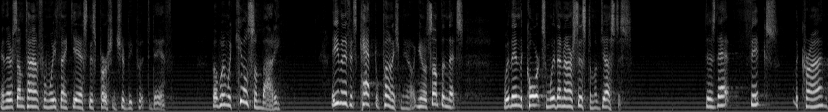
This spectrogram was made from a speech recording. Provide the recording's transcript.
And there are some times when we think, yes, this person should be put to death. But when we kill somebody, even if it's capital punishment, you know, you know something that's within the courts and within our system of justice, does that fix the crime?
